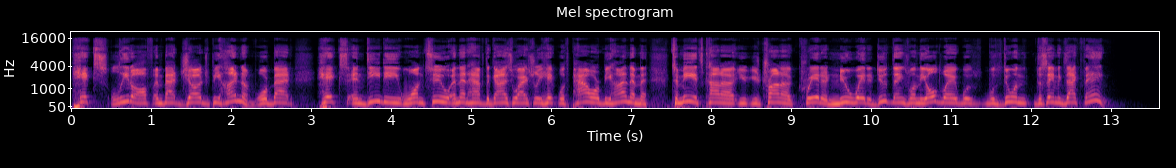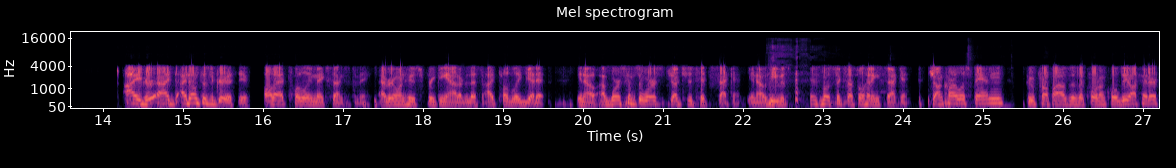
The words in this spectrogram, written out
Hicks leadoff and bat Judge behind them, or bat Hicks and Didi one two, and then have the guys who actually hit with power behind them. To me, it's kind of you, are trying to create a new way to do things when the old way was was doing the same exact thing. I agree. I, I don't disagree with you. All that totally makes sense to me. Everyone who's freaking out over this, I totally get it. You know, uh, worst comes to worst, Judge just hits second. You know, he was his most successful hitting second. Giancarlo Stanton, who profiles as a quote unquote leadoff hitter,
